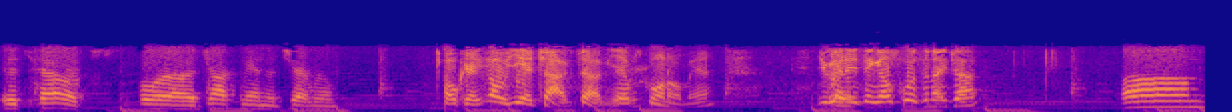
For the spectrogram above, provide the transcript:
it's Alex or uh, Jockman in the chat room. Okay. Oh yeah, Jock, Jock. Yeah, what's going on, man? You got Hey. anything else for us tonight, Jock? Um,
